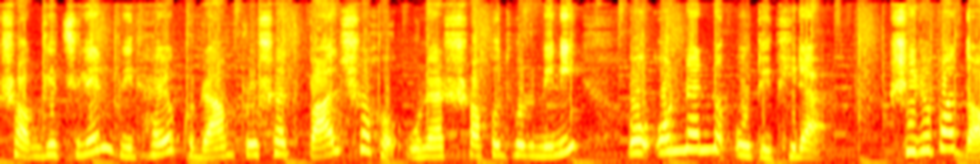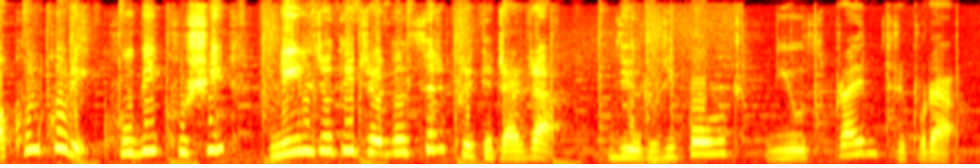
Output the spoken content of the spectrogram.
সঙ্গে ছিলেন বিধায়ক রামপ্রসাদ পাল সহ ওনার সহধর্মিনী ও অন্যান্য অতিথিরা। শিরোপা দখল করে খুবই খুশি নীলজ্যোতি ট্রেভেলসের ক্রিকেটাররা। Bureau report, news prime Tripura.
